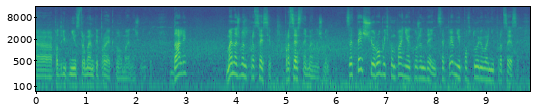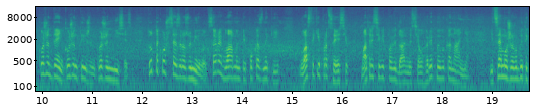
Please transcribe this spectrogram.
е, потрібні інструменти проектного менеджменту. Далі менеджмент процесів, процесний менеджмент. Це те, що робить компанія кожен день. Це певні повторювані процеси. Кожен день, кожен тиждень, кожен місяць. Тут також все зрозуміло. Це регламенти, показники, власники процесів, матриці відповідальності, алгоритми виконання. І це може робити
